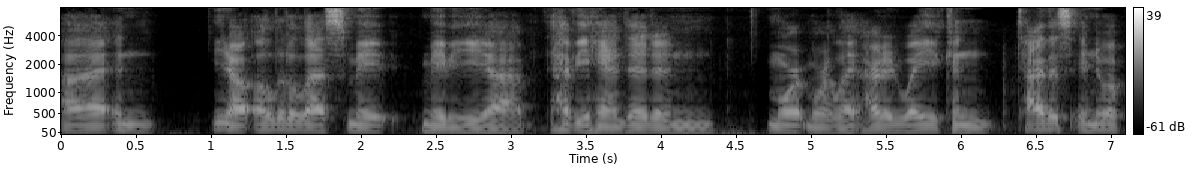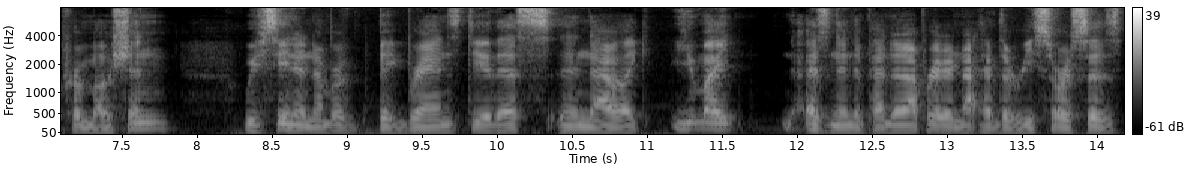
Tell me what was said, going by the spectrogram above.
and you know a little less may, maybe heavy-handed and more more lighthearted way, you can tie this into a promotion. We've seen a number of big brands do this, and now like you might, as an independent operator, not have the resources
